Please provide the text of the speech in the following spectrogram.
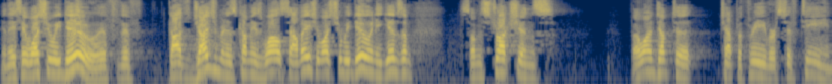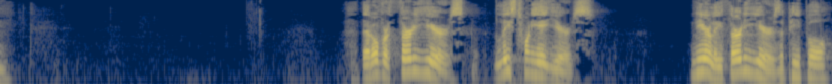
And they say, what should we do? If, if God's judgment is coming as well as salvation, what should we do? And he gives them some instructions. But I want to jump to chapter 3 verse 15. that over 30 years, at least 28 years, nearly 30 years, the people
